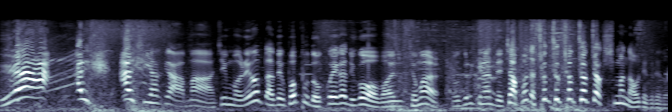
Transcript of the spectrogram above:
으아! 아이씨! 아이씨! 하까 마 지금 뭐 랭업도 안 되고 버프도 없고 해가지고 뭐 정말 뭐 그렇긴 한데 자 보자 척척척척척 10만 나오대 그래도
